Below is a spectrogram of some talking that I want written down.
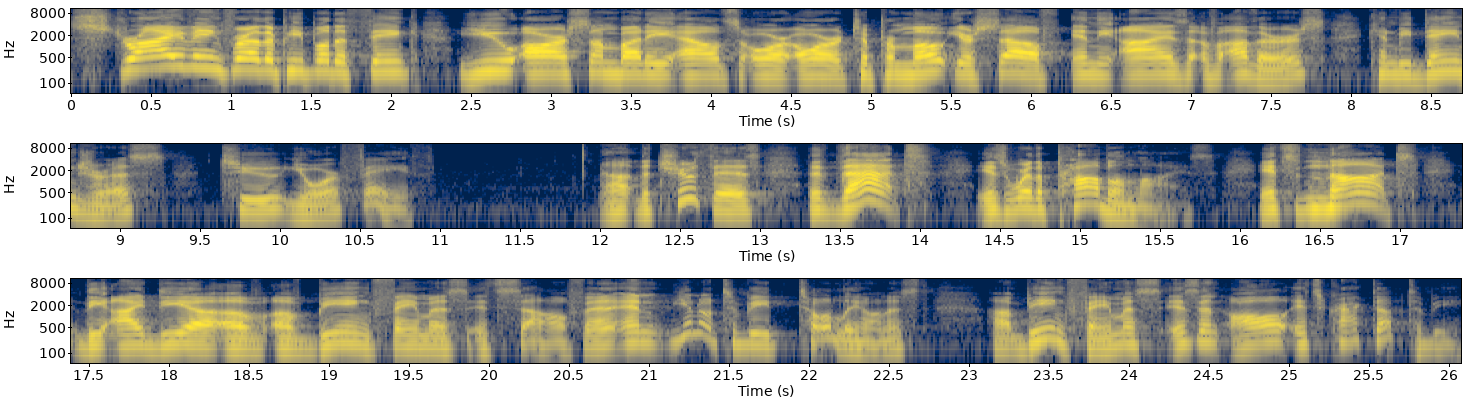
striving for other people to think you are somebody else or, or to promote yourself in the eyes of others can be dangerous to your faith. Uh, the truth is that that is where the problem lies. It's not the idea of, of being famous itself. And, and, you know, to be totally honest, uh, being famous isn't all it's cracked up to be.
